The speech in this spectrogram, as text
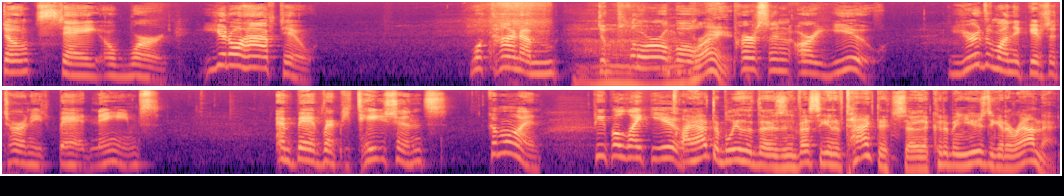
don't say a word. You don't have to. What kind of deplorable Right. person are you? You're the one that gives attorneys bad names and bad reputations. Come on. People like you. I have to believe that there's investigative tactics though that could have been used to get around that.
